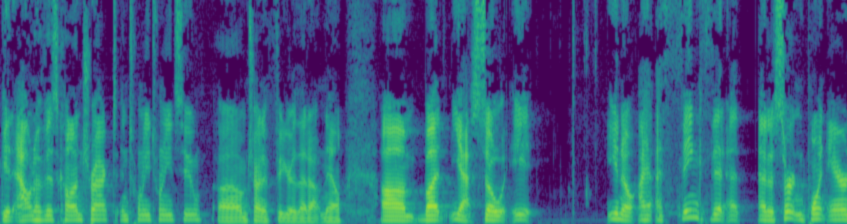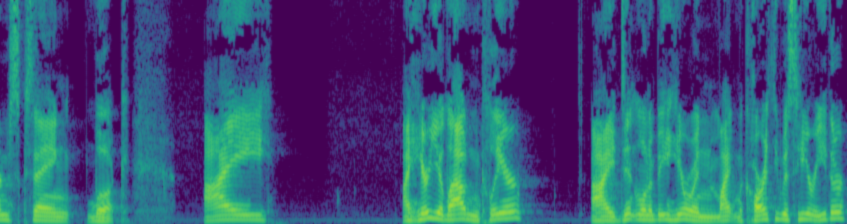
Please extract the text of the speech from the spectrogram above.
get out of his contract in 2022. Uh, I'm trying to figure that out now. Um, but yeah, so it you know, I, I think that at, at a certain point, Aaron's saying, "Look, I I hear you loud and clear. I didn't want to be here when Mike McCarthy was here either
